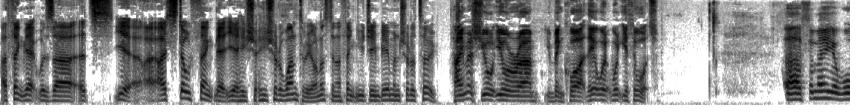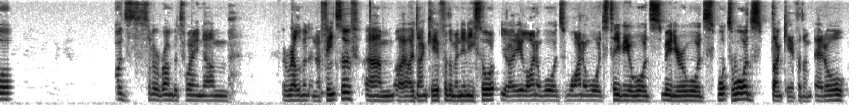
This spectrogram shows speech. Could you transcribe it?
I think that was uh, it's yeah. I, I, still think that yeah he sh- he should have won to be honest, and I think Eugene Bareman should have too. Hamish, you're you're um, you've been quiet there. What, what are your thoughts? Uh, for me, awards sort of run between um, irrelevant and offensive. Um, I, I, don't care for them in any sort. You know, airline awards, wine awards, TV awards, media awards, sports awards. Don't care for them at all.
